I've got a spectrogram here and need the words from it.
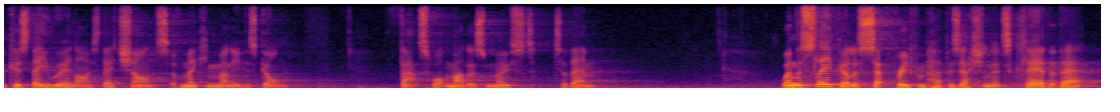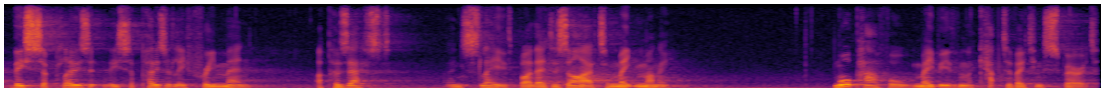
because they realize their chance of making money has gone. That's what matters most to them. When the slave girl is set free from her possession, it's clear that these, supposed, these supposedly free men are possessed, enslaved by their desire to make money. More powerful, maybe, than the captivating spirit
